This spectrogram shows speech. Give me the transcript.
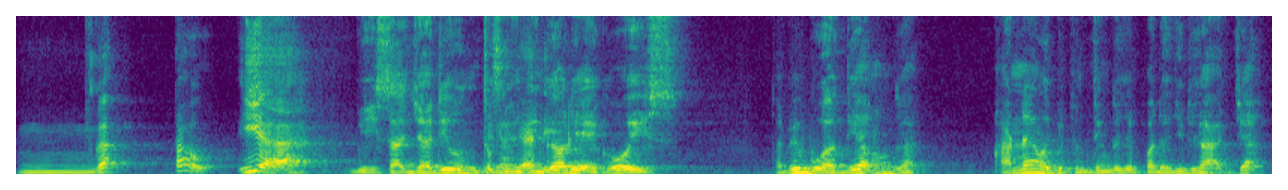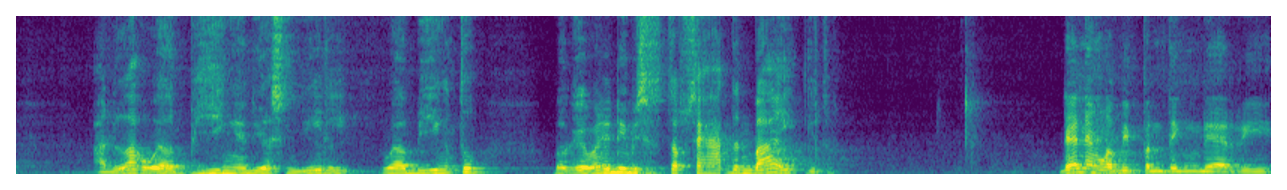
enggak tahu. Iya. Bisa jadi untuk Bisa yang jadi. tinggal dia egois. Tapi buat dia enggak. Karena yang lebih penting daripada jadi raja adalah well-beingnya dia sendiri. Well-being tuh bagaimana dia bisa tetap sehat dan baik gitu. Dan yang lebih penting dari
